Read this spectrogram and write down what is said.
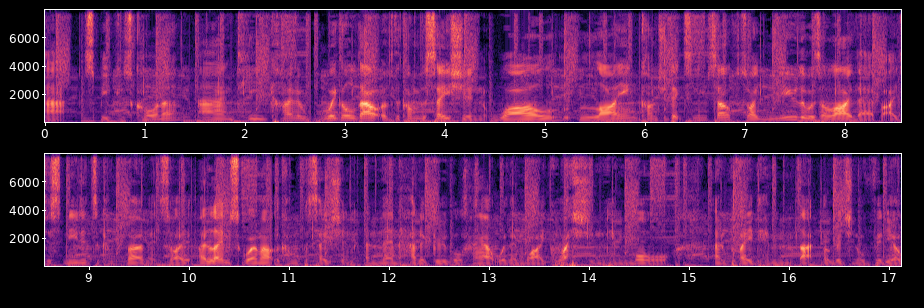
at Speaker's Corner, and he kind of wiggled out of the conversation while lying, contradicting himself. So I knew there was a lie there, but I just needed to confirm it. So I, I let him squirm out the conversation and then had a Google Hangout with him while I questioned him more and played him that original video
